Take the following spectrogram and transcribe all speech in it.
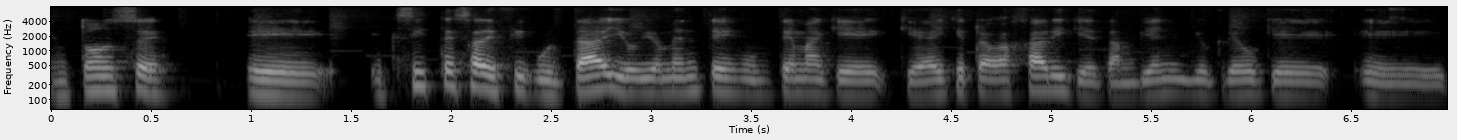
entonces, eh, existe esa dificultad y obviamente es un tema que, hay que trabajar y que también yo creo que eh,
